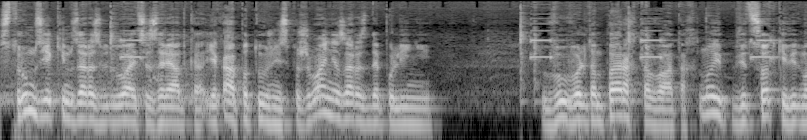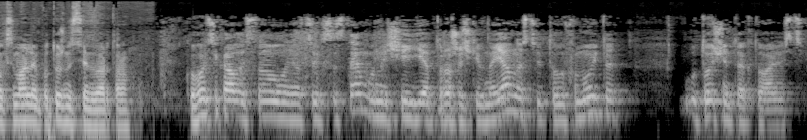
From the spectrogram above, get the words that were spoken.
струм, з яким зараз відбувається зарядка, яка потужність споживання зараз йде по лінії, в вольтамперах та ватах, ну і відсотки від максимальної потужності інвертора. Кого цікавить встановлення цих систем, вони ще є трошечки в наявності, телефонуйте, уточнюйте актуальність.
